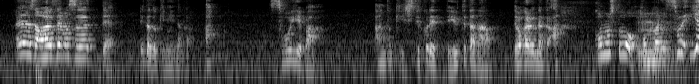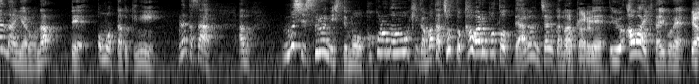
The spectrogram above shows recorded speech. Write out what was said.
「えー、さんおはようございます」って言った時になんかあそういえばあの時してくれって言ってたなって分かる。なんかあこの人ほんまにそれ嫌なんやろうなって思った時になんかさあの無視するにしても心の動きがまたちょっと変わることってあるんちゃうかなっていう淡い期待これ。いや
